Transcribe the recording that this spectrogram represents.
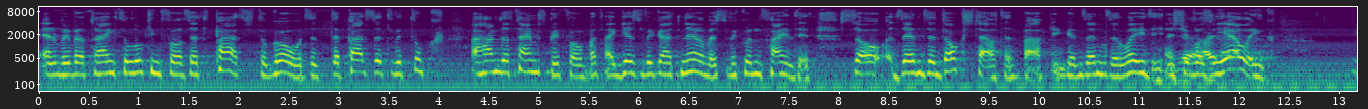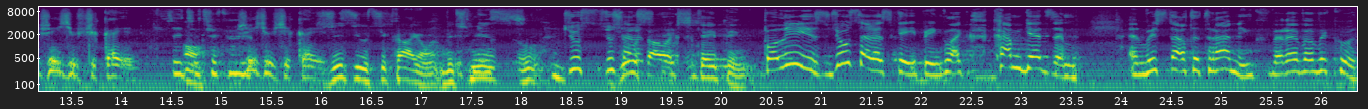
And we were trying to looking for that path to go, the, the path that we took a hundred times before. But I guess we got nervous; we couldn't find it. So then the dog started barking, and then the lady, and she Yeah, was I- I- yelling. Жизнь утекает. "Did you check her?" Жизнь утекает. Życiu uciekają, which means uh, Jews, Jews, Jews are are escaping. escaping. Police, Jews are escaping, like, come get them. And we started running wherever we could.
